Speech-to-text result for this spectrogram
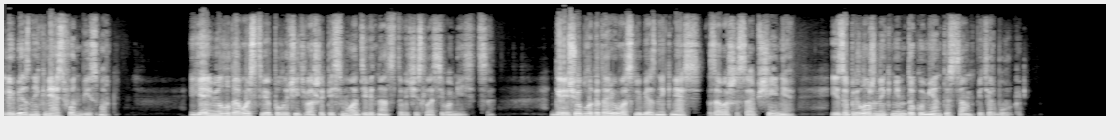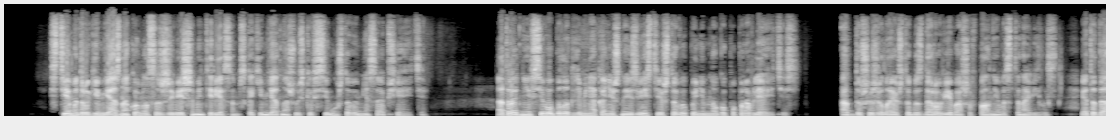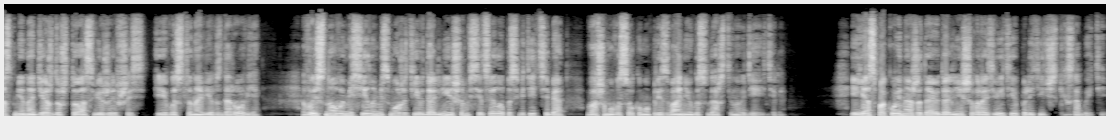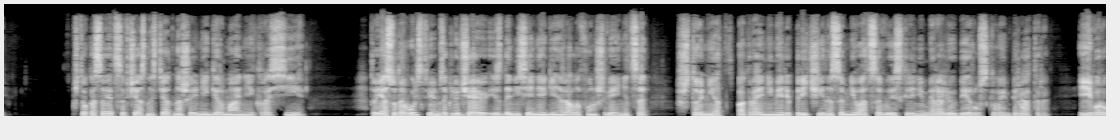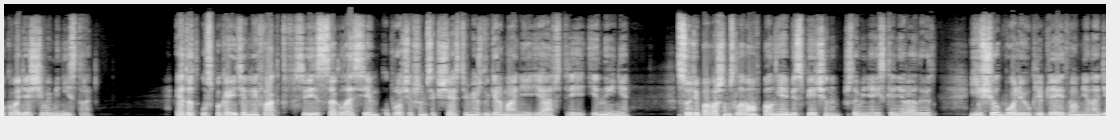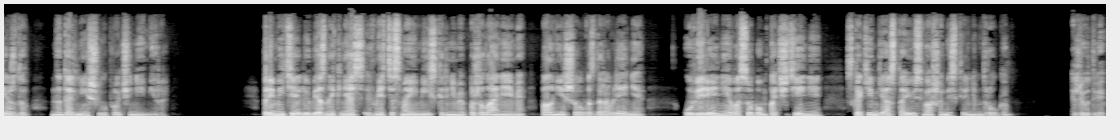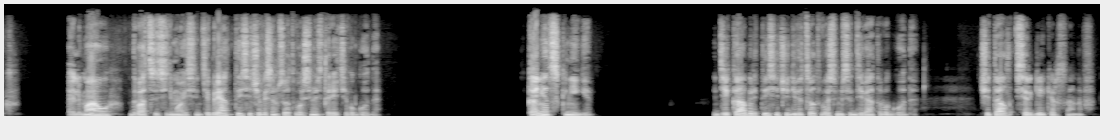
Любезный князь фон Бисмарк, я имел удовольствие получить ваше письмо от 19 числа сего месяца. Горячо благодарю вас, любезный князь, за ваше сообщение и за приложенные к ним документы из Санкт-Петербурга. С тем и другим я ознакомился с живейшим интересом, с каким я отношусь ко всему, что вы мне сообщаете. Отраднее всего было для меня, конечно, известие, что вы понемногу поправляетесь. От души желаю, чтобы здоровье ваше вполне восстановилось. Это даст мне надежду, что, освежившись и восстановив здоровье, вы с новыми силами сможете и в дальнейшем всецело посвятить себя вашему высокому призванию государственного деятеля. И я спокойно ожидаю дальнейшего развития политических событий. Что касается, в частности, отношений Германии к России, то я с удовольствием заключаю из донесения генерала фон Швейница – что нет, по крайней мере, причины сомневаться в искреннем миролюбии русского императора и его руководящего министра. Этот успокоительный факт в связи с согласием, упрочившимся, к счастью, между Германией и Австрией, и ныне, судя по вашим словам, вполне обеспеченным, что меня искренне радует, еще более укрепляет во мне надежду на дальнейшее упрочение мира. Примите, любезный князь, вместе с моими искренними пожеланиями полнейшего выздоровления, уверение в особом почтении – с каким я остаюсь вашим искренним другом. Людвиг. Эльмау, 27 сентября 1883 года. Конец книги. Декабрь 1989 года. Читал Сергей Кирсанов.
